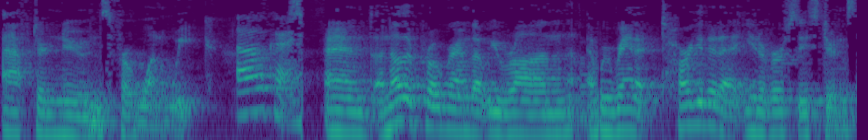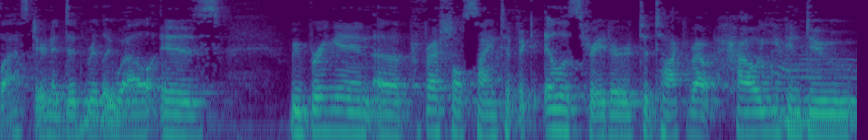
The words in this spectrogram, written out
afternoons for one week. Oh, okay. And another program that we run, and we ran it targeted at university students last year, and it did really well, is we bring in a professional scientific illustrator to talk about how you can do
